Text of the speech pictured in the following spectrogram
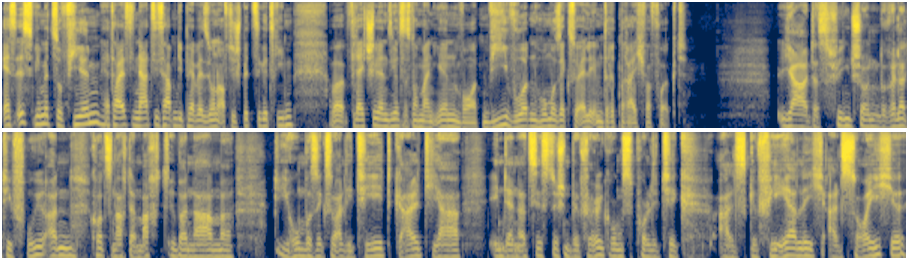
Es ist wie mit so vielem, Herr Theis, die Nazis haben die Perversion auf die Spitze getrieben. Aber vielleicht schildern Sie uns das nochmal in Ihren Worten. Wie wurden Homosexuelle im Dritten Reich verfolgt? Ja, das fing schon relativ früh an, kurz nach der Machtübernahme. Die Homosexualität galt ja in der narzisstischen Bevölkerungspolitik als gefährlich, als Seuche.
